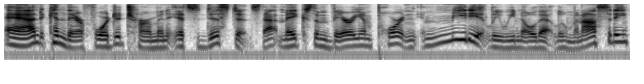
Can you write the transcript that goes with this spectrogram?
and can therefore determine its distance. That makes them very important. Immediately we know that luminosity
